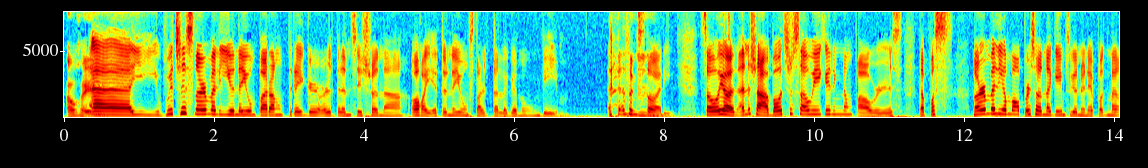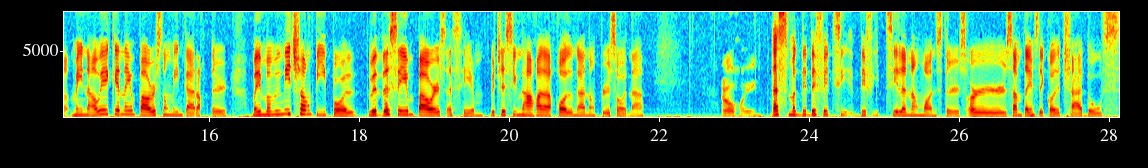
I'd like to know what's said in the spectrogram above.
Okay. Uh, which is normally, yun na yung parang trigger or transition na, okay, ito na yung start talaga nung game. ng Mm. story. So, yun, ano siya, about siya sa awakening ng powers. Tapos, normally, yung mga Persona games, ganun eh, pag na, may na-awaken na yung powers ng main character, may mamimit siyang people with the same powers as him, which is yung nakaka-call nga ng persona. okay. Tapos magde-defeat si- defeat sila ng monsters or sometimes they call it shadows.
